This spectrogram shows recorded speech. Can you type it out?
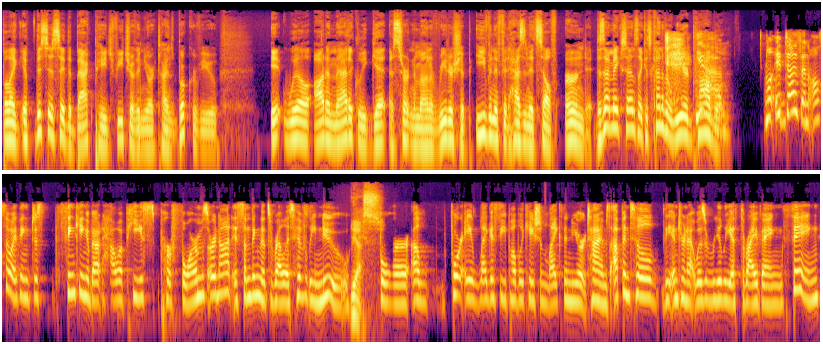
But like, if this is say the back page feature of the New York Times Book Review, it will automatically get a certain amount of readership, even if it hasn't itself earned it. Does that make sense? Like, it's kind of a weird Yeah. problem. Well, it does. And also, I think just thinking about how a piece performs or not is something that's relatively new Yes. for a for a legacy publication like the New York Times. Up until the internet was really a thriving thing,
